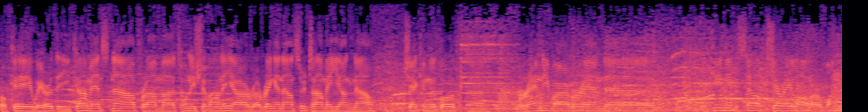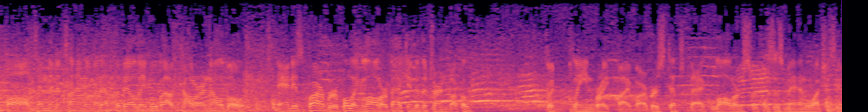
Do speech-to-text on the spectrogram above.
Okay, we heard the comments now from uh, Tony Schiavone, our uh, ring announcer, Tommy Young now, checking with both uh, Randy Barber and uh, the king himself, Jerry Lawler. One fall, 10-minute time limit at the bell. They move out, collar and elbow. And it's Barber bulling Lawler back into the turnbuckle. Good clean break by Barber. Steps back. Lawler circles his man, watches him.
